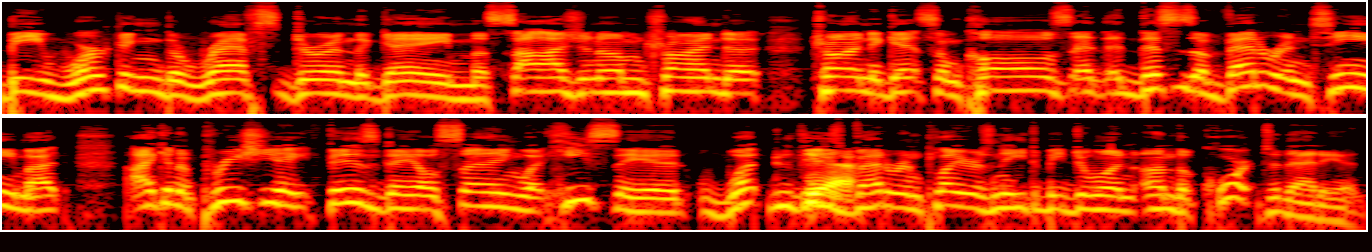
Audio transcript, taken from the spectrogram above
be working the refs during the game, massaging them, trying to trying to get some calls? This is a veteran team. I I can appreciate Fizdale saying what he said. What do these yeah. veteran players need to be doing on the court to that end?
